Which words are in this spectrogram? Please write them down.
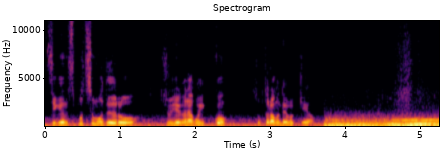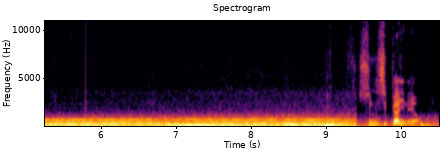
지금 스포츠 모드로 주행을 하고 있고 속도를 한번 내볼게요. 순식간이네요.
